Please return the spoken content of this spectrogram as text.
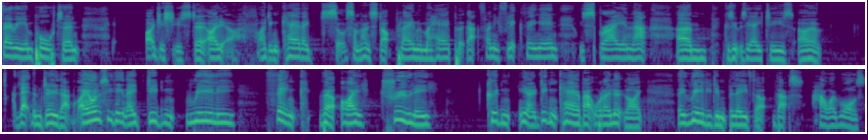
very important. I just used to, I, I didn't care. They'd sort of sometimes start playing with my hair, put that funny flick thing in with spray and that, because um, it was the 80s. Uh, let them do that. But I honestly think they didn't really think that I truly couldn't, you know, didn't care about what I looked like. They really didn't believe that that's how I was.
